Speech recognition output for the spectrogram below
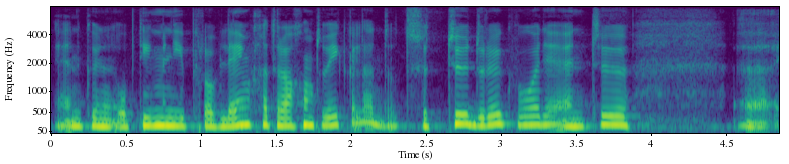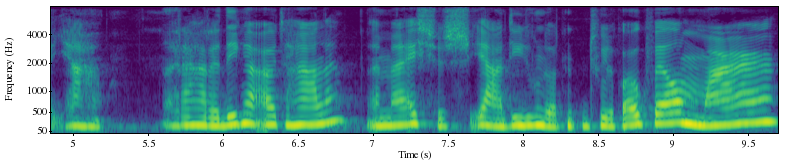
en kunnen op die manier probleemgedrag ontwikkelen. Dat ze te druk worden en te ja, rare dingen uithalen. En meisjes, ja, die doen dat natuurlijk ook wel, maar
